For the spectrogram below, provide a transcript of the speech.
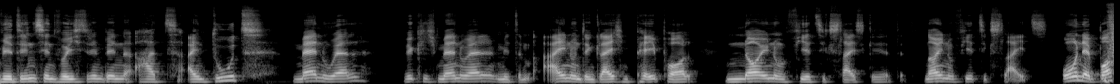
wir drin sind, wo ich drin bin, hat ein Dude manuell, wirklich manuell mit dem ein und dem gleichen PayPal 49 Slides gerettet. 49 Slides. Ohne Bot,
